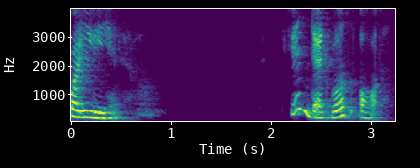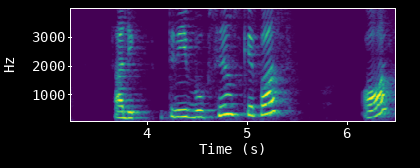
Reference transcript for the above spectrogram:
पढ़ ली है। ठीक है? डेट वॉज़ ऑल सारी इतनी बुक्स हैं उसके पास और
